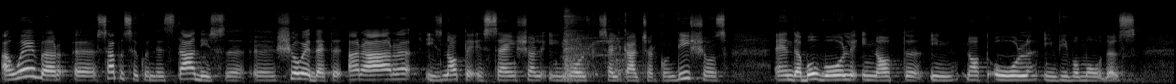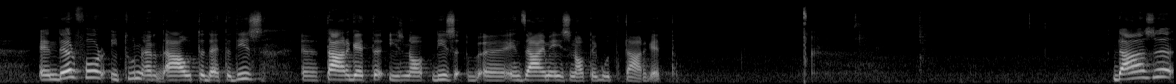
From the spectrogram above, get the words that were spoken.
However, uh, subsequent studies uh, uh, show that RR is not essential in all cell culture conditions and above all in not, in not all in vivo models. And therefore, it turned out that this uh, target is not, this uh, enzyme is not a good target. Thus, uh,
